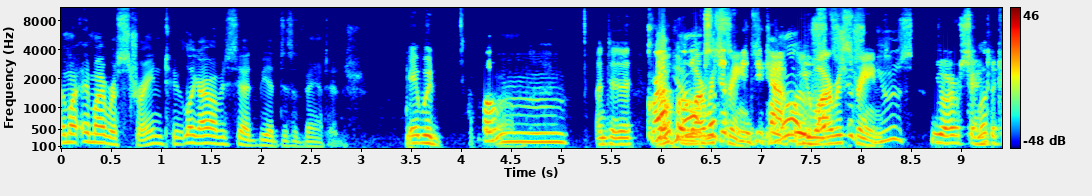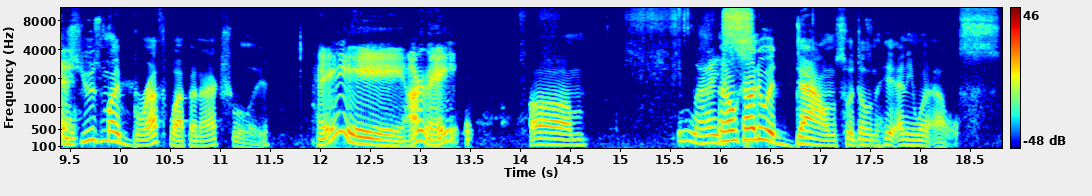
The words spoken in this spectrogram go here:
Am I am I restrained too? Like I obviously I'd be at disadvantage. It would. Well, Mm, until grapple nope, you are just restrained. means you No, you are let's just restrained. Use, You are restrained. let's Okay. just use my breath weapon actually. Hey, all right. Um, Nice. and I'll kind of do it down so it doesn't hit anyone else.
